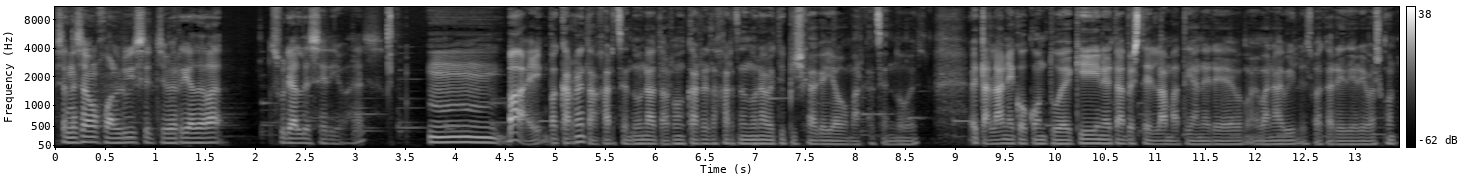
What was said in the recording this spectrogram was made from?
Esan ezagun Juan Luis Etxeberria dela zure alde serioa, ez? Mm, bai, ba, karnetan jartzen duna, eta orduan karnetan jartzen duna beti pixka gehiago markatzen du, ez? Eta laneko kontuekin, eta beste lan batean ere banabil, ez bakarri diari baskon.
